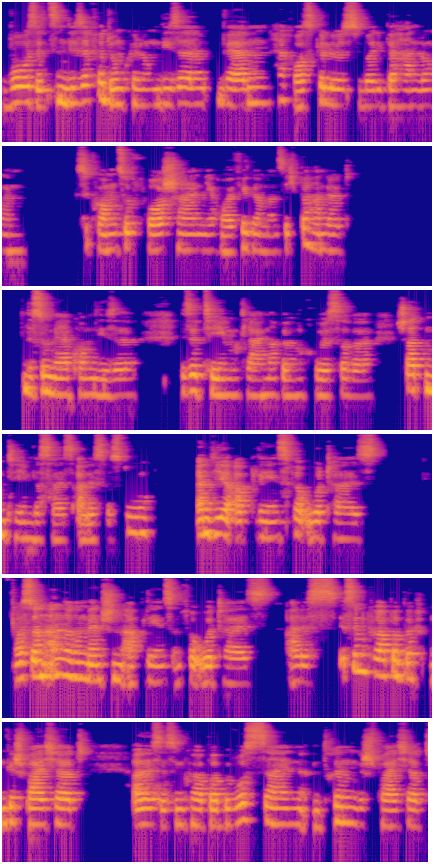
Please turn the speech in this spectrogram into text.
wo sitzen diese Verdunkelungen. Diese werden herausgelöst über die Behandlungen. Sie kommen zu Vorschein, je häufiger man sich behandelt. Desto mehr kommen diese, diese Themen, kleinere und größere Schattenthemen. Das heißt, alles, was du an dir ablehnst, verurteilst, was du an anderen Menschen ablehnst und verurteilst, alles ist im Körper gespeichert, alles ist im Körperbewusstsein drin gespeichert,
